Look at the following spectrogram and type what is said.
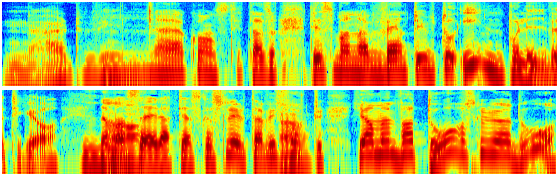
När du vill. Mm, nej, konstigt. Alltså, det är som man har vänt ut och in på livet, tycker jag. När man Ja. säger att jag ska sluta vid 40. Ja, men vad då? Vad ska du göra då?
